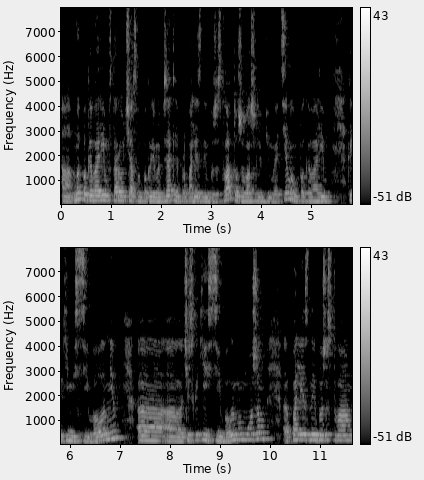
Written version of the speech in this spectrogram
А, мы поговорим, второй час мы поговорим обязательно про полезные божества, тоже ваша любимая тема. Мы поговорим, какими символами, а, а, через какие символы мы можем э, полезные божества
